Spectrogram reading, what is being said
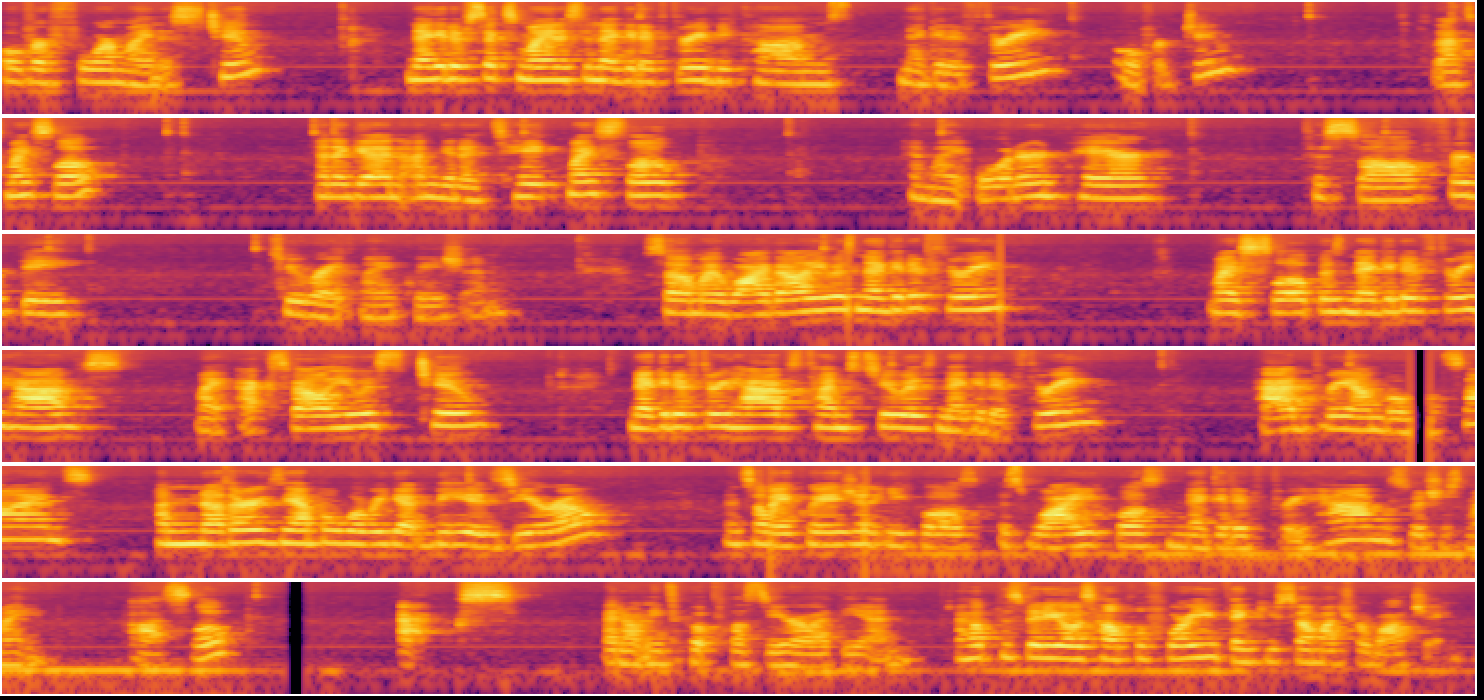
over 4 minus 2. Negative 6 minus a negative 3 becomes negative 3 over 2. So that's my slope. And again, I'm going to take my slope and my ordered pair to solve for b to write my equation. So my y value is negative 3. My slope is negative 3 halves. My x value is 2. Negative 3 halves times 2 is negative 3. Add 3 on both sides. Another example where we get b is 0. And so my equation equals is y equals negative 3 halves, which is my uh, slope, x. I don't need to put plus 0 at the end. I hope this video was helpful for you. Thank you so much for watching.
